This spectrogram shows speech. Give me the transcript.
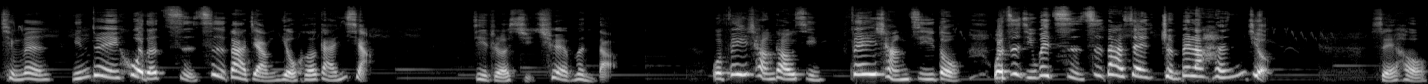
请问您对获得此次大奖有何感想？记者许雀问道。我非常高兴，非常激动，我自己为此次大赛准备了很久。随后，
